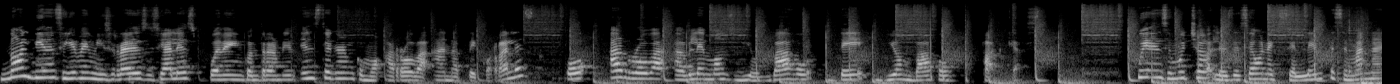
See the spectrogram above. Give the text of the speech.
No olviden seguirme en mis redes sociales. Pueden encontrarme en Instagram como arroba Ana o arroba hablemos-de-podcast. Cuídense mucho, les deseo una excelente semana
